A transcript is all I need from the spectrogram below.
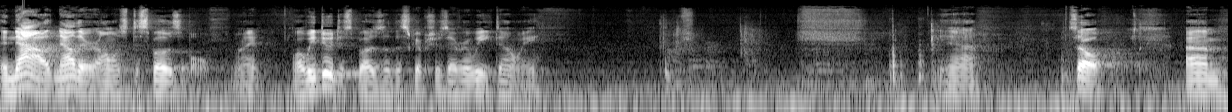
and now now they're almost disposable, right? Well, we do dispose of the scriptures every week, don't we? Yeah. So, um,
